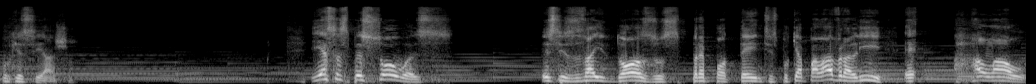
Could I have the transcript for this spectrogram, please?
porque se acha. E essas pessoas, esses vaidosos prepotentes, porque a palavra ali é halal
